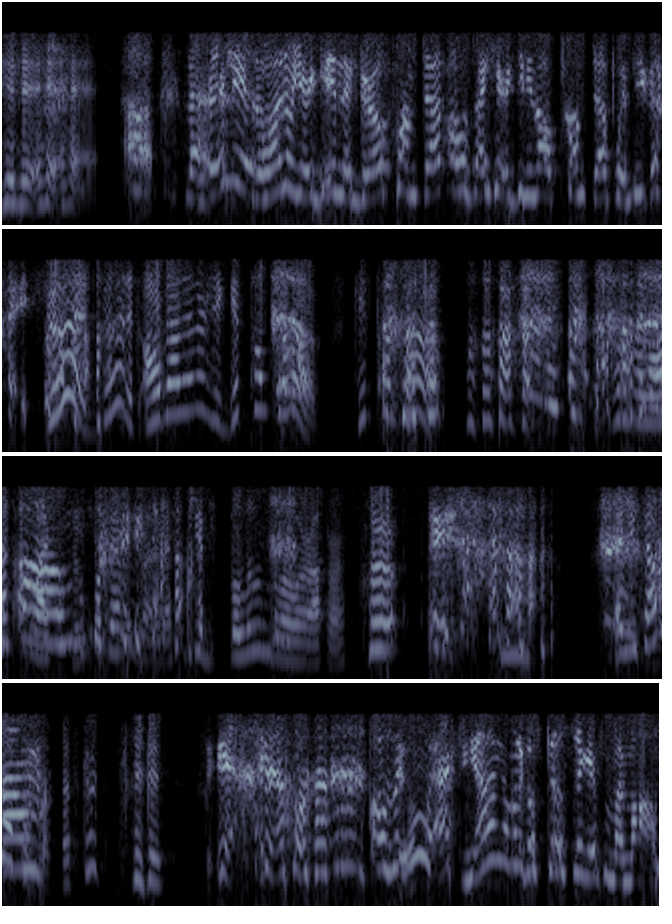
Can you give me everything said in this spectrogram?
uh, the earlier the one where you were getting the girl pumped up, I was right here getting all pumped up with you guys. good, good. It's all about energy. Get pumped up. Get pumped up. I lost life? Um, Pump up everybody. I should be a balloon blower upper. and you sound Um. That's good. Yeah, I know. I was like, "Ooh, act young." I'm gonna go steal a cigarette from my mom.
